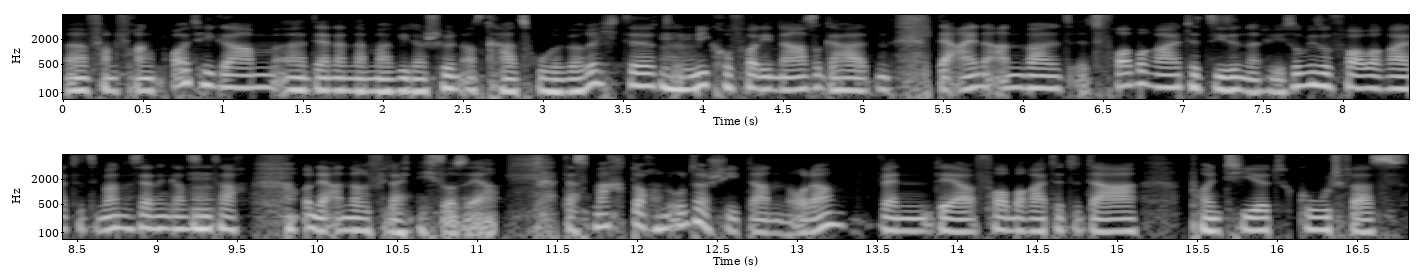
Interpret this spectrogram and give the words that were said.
äh, von Frank Bräutigam, äh, der dann, dann mal wieder schön aus Karlsruhe berichtet, mhm. ein Mikro vor die Nase gehalten. Der eine Anwalt ist vorbereitet, Sie sind natürlich sowieso vorbereitet, Sie machen das ja den ganzen mhm. Tag und der andere vielleicht vielleicht nicht so sehr. Das macht doch einen Unterschied dann, oder? Wenn der Vorbereitete da pointiert gut was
